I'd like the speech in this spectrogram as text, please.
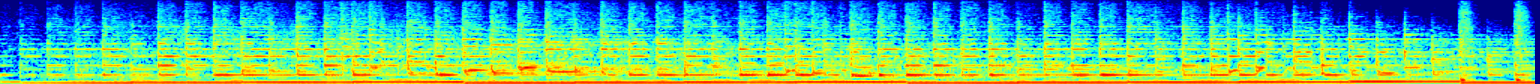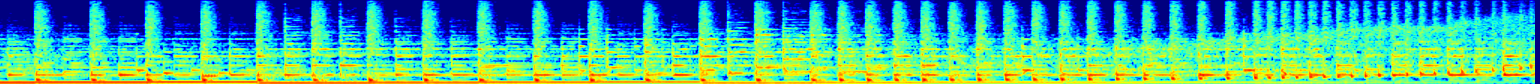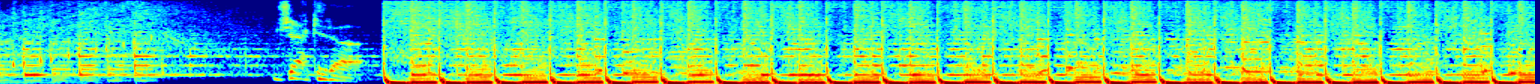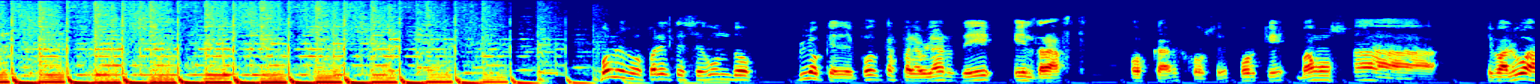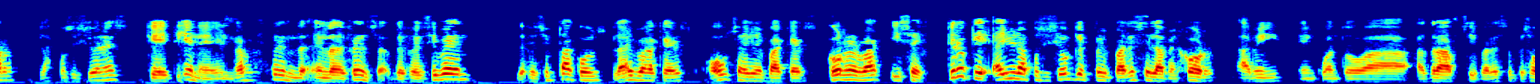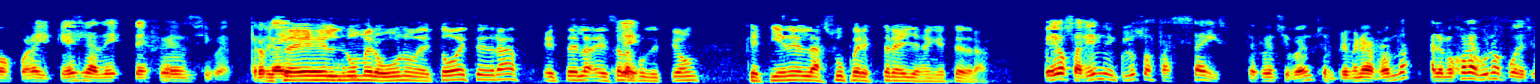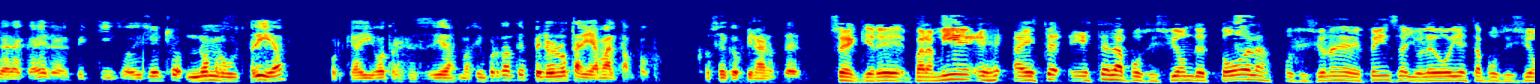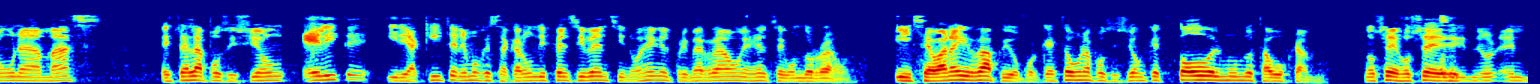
hablar de el draft, Oscar, José, porque vamos a evaluar las posiciones que tiene el draft en la, defensa, defensive end, defensive tackles, linebackers, outside linebackers, cornerback y safe. Creo que hay una posición que me parece la mejor a mí en cuanto a, draft, si parece empezamos por ahí, que es la de defensive end. Creo Ese es el número uno de todo este draft, esta es la, esa es la posición que tiene las superestrellas en este draft veo saliendo incluso hasta 6 defensive ends en primera ronda. A lo mejor alguno puede llegar a caer en el pick 15 o 18. No me gustaría, porque hay otras necesidades más importantes, pero no estaría mal tampoco. No sé qué opinan ustedes. Sí, quiere, para mí es, esta, esta es la posición de todas las posiciones de defensa. Yo le doy a esta posición una más. Esta es la posición élite y de aquí tenemos que sacar un defensive end. Si no es en el primer round, es el segundo round. Y se van a ir rápido porque esta es una posición que todo el mundo está buscando. No sé, José,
